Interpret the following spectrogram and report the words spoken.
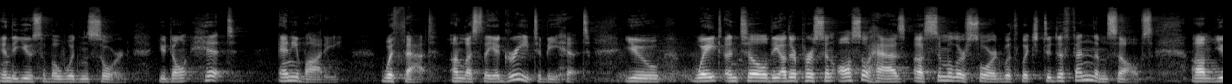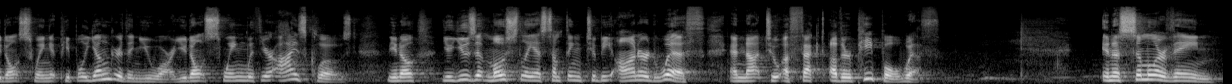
in the use of a wooden sword. You don't hit anybody with that unless they agree to be hit. You wait until the other person also has a similar sword with which to defend themselves. Um, you don't swing at people younger than you are. You don't swing with your eyes closed. You know, you use it mostly as something to be honored with and not to affect other people with. In a similar vein,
